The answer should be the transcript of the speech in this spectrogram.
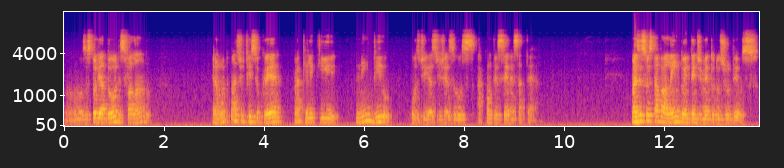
nos historiadores falando. Era muito mais difícil crer para aquele que nem viu os dias de Jesus acontecer nessa terra. Mas isso estava além do entendimento dos judeus.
